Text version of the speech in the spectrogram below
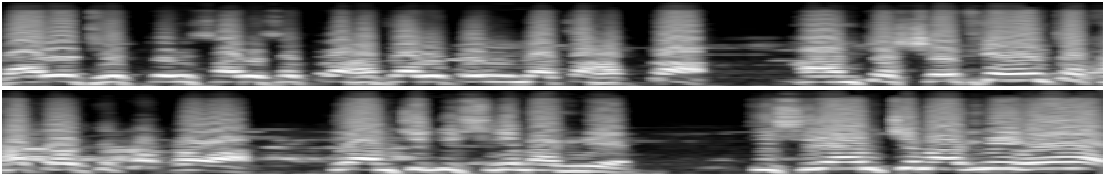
डायरेक्ट हेक्टरी साडेसतरा हजार रुपये विम्याचा हप्ता हा आमच्या शेतकऱ्यांच्या खात्यावरती टाकावा. ही आमची दुसरी मागणी आहे. तिसरी आमची मागणी हे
